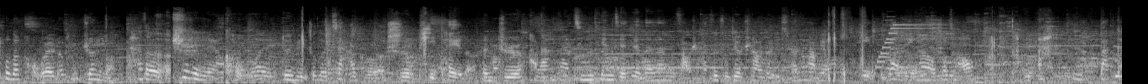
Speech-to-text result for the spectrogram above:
做的口味都挺正的，它的质量口味对比这个价格是匹配的，很值。好啦，那今天简简单单的早茶自助就吃到这里，喜欢的话别忘了点赞、评论、收藏哦。啊，巴卡，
